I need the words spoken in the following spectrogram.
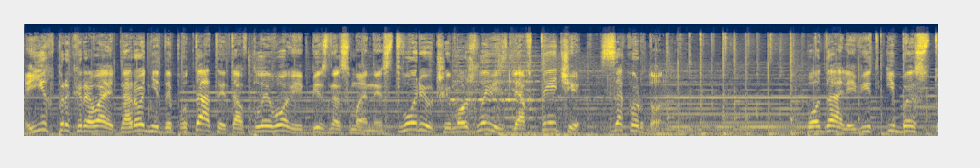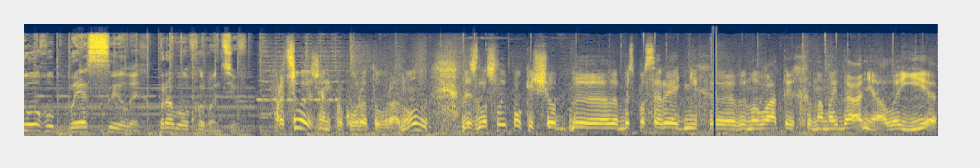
Їх прикривають народні депутати та впливові бізнесмени, створюючи можливість для втечі за кордон. Подалі від і без того безсилих правоохоронців. Працює ж генпрокуратура. Ну не знайшли поки що е, безпосередніх е, винуватих на майдані, але є,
